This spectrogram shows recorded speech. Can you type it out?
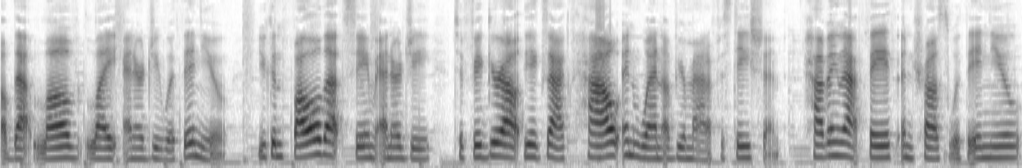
of that love light energy within you. You can follow that same energy to figure out the exact how and when of your manifestation. Having that faith and trust within you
